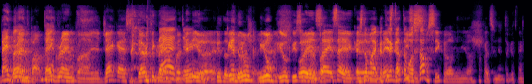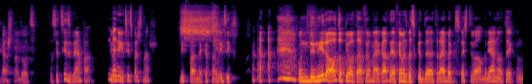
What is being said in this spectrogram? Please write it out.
Bad Bad- Grandpa, Bad Bad- Grandpa, Jackass, Dirty Grandpa. Jūg, jūg, jūg, visi Grandpa. Es domāju, ka tie gatavo savu sīkvelu. Kāpēc viņam tagad vienkārši tā dots? Tas ir cits Grandpa. Bet- Pilnīgi cits personāžs. Vispār nekas nav līdzīgs. Un Dienīra autopilotā filmē, kā tajā filmā, tāpēc, kad uh, Traibekas festivālam ir jānotiek, un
